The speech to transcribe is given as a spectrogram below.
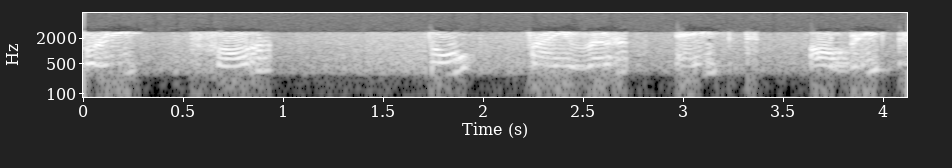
3 4 2 fiver 8 oblique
